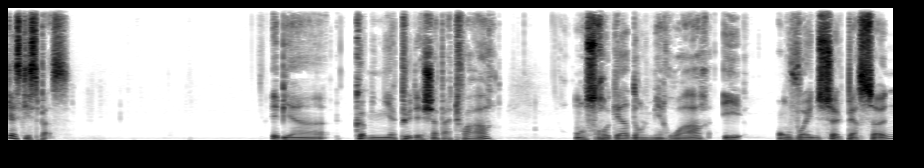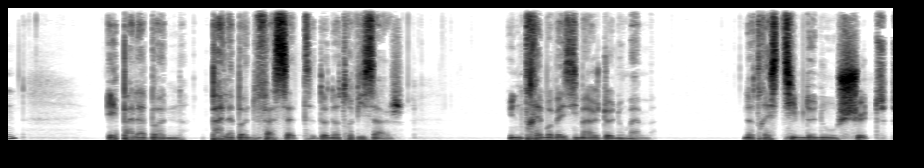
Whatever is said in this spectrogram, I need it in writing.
Qu'est-ce qui se passe? Eh bien, comme il n'y a plus d'échappatoire, on se regarde dans le miroir et on voit une seule personne et pas la bonne, pas la bonne facette de notre visage. Une très mauvaise image de nous-mêmes notre estime de nous chute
